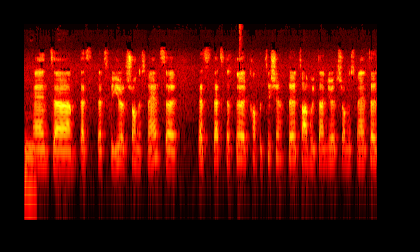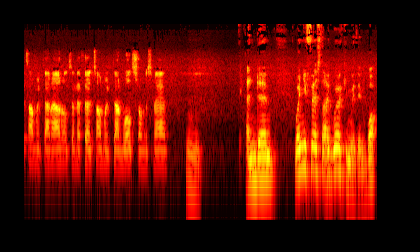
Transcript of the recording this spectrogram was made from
mm. and um, that's that's for Europe's strongest man. So that's that's the third competition. Third time we've done Europe's Strongest Man. Third time we've done Arnold's, and the third time we've done World's Strongest Man. Mm. And um, when you first started working with him, what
